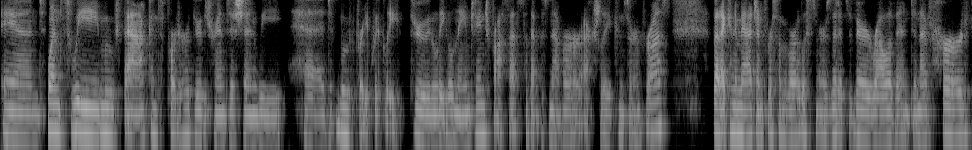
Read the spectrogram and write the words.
And once we moved back and supported her through the transition, we had moved pretty quickly through the legal name change process. So that was never actually a concern for us. But I can imagine for some of our listeners that it's very relevant. And I've heard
